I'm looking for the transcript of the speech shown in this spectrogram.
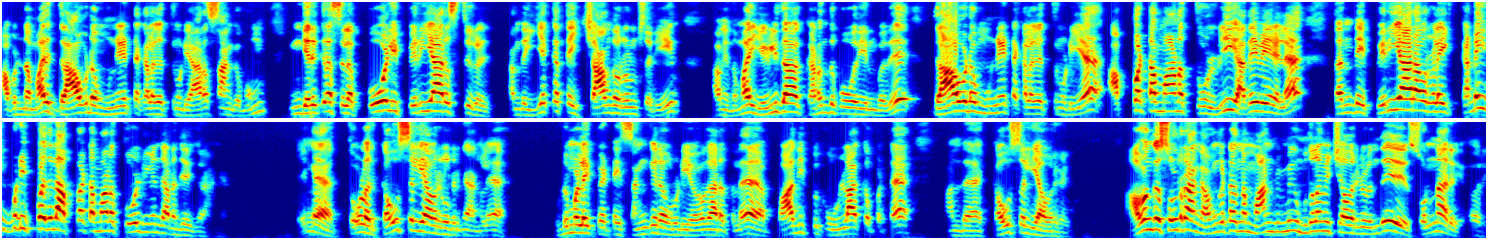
அப்படின்ற மாதிரி திராவிட முன்னேற்ற கழகத்தினுடைய அரசாங்கமும் இங்க இருக்கிற சில போலி பெரியாரிஸ்டுகள் அந்த இயக்கத்தை சார்ந்தவர்களும் சரி அவங்க இந்த மாதிரி எளிதாக கடந்து போவது என்பது திராவிட முன்னேற்ற கழகத்தினுடைய அப்பட்டமான தோல்வி. அதே வேளை தந்தை பெரியார் அவர்களை கடைபிடிப்பதில் அப்பட்டமான தோல்வி வந்து அடைஞ்சிருக்கிறாங்க. எங்க தோழர் கௌசல்யா அவர்கள் இருக்காங்களே? உடுமலைப்பேட்டை சங்கர் அவருடைய விவகாரத்துல பாதிப்புக்கு உள்ளாக்கப்பட்ட அந்த கௌசல்யா அவர்கள். அவங்க சொல்றாங்க அவங்ககிட்ட அந்த மாண்புமிகு முதலமைச்சர் அவர்கள் வந்து சொன்னாரு அவரு.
